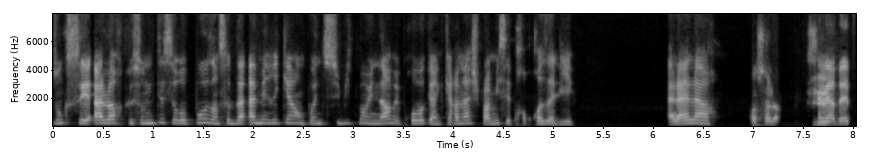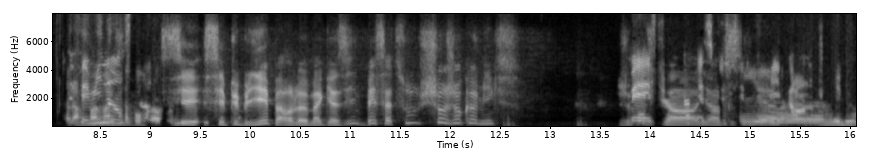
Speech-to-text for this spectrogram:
donc c'est alors que son unité se repose, un soldat américain empoigne subitement une arme et provoque un carnage parmi ses propres alliés. Ah là là, Oh, ça a l'air- ça a l'air d'être ça a l'air très pas mal, féminin. ça, pourquoi C'est c'est publié par le magazine Besatsu Shoujo Comics. Je Mais pense qu'il y a, un- il y a euh, les deux.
